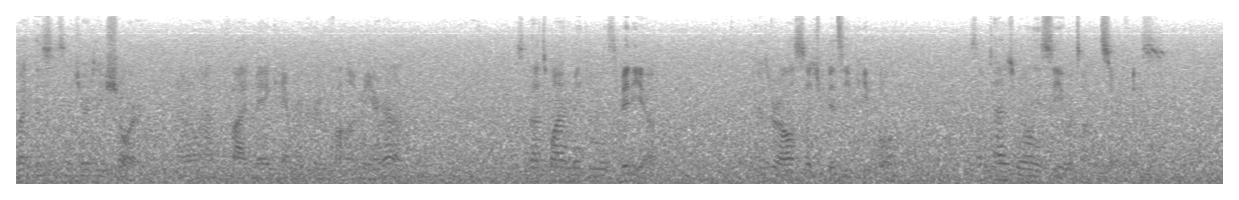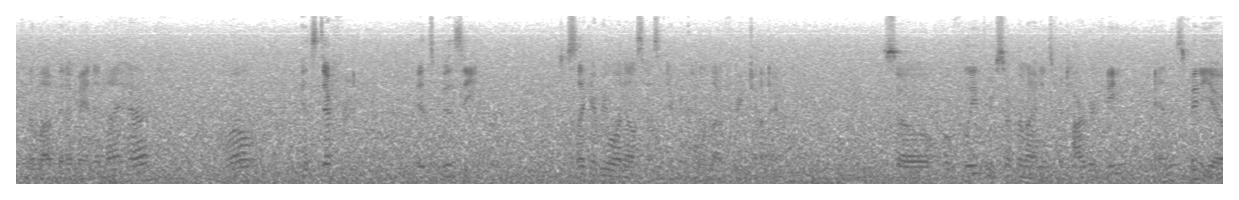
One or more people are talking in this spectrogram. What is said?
but this isn't Jersey Shore. and I don't have a five-man camera crew following me around. So that's why I'm making this video. We're all such busy people, sometimes we only see what's on the surface. And the love that Amanda and I have, well, it's different. It's busy. Just like everyone else has a different kind of love for each other. So hopefully through Silver Linings Photography and this video,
